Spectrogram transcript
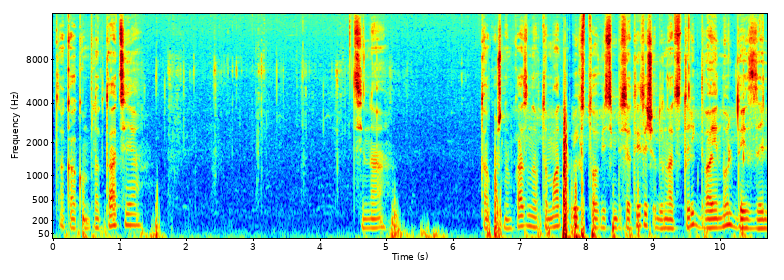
Така комплектація. Ціна також не вказана. Автомат пробіг 180 тисяч, 11 рік, 2.0 дизель.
